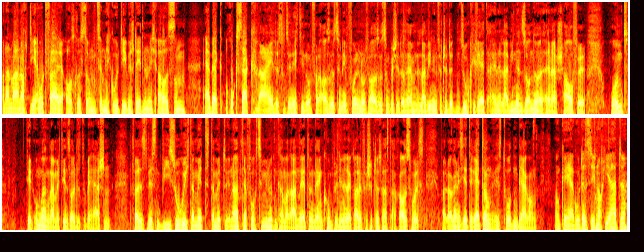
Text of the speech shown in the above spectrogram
und dann war noch die Notfallausrüstung ziemlich gut. Die besteht nämlich aus einem Airbag-Rucksack. Nein, das tut sie nicht. Die Notfallausrüstung, die empfohlene Notfallausrüstung besteht aus einem lawinenverschütteten Suchgerät, einer Lawinensonde und einer Schaufel. Und den Umgang damit, den solltest du beherrschen. Du solltest wissen, wie suche ich damit, damit du innerhalb der 15 Minuten Kameradenrettung deinen Kumpel, den du da gerade verschüttet hast, auch rausholst. Weil organisierte Rettung ist Totenbergung. Okay, ja gut, dass ich dich noch hier hatte.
